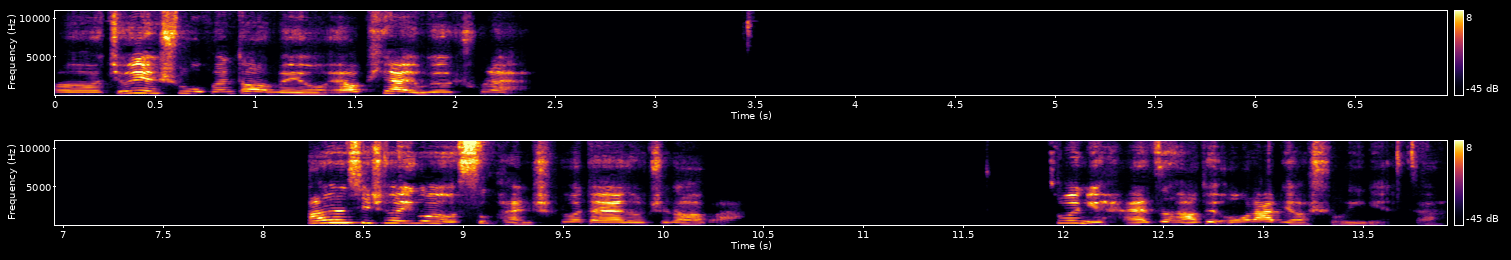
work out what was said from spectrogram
呃，九点十五分到了没有？LPR 有没有出来？长城汽车一共有四款车，大家都知道吧？作为女孩子，好像对欧拉比较熟一点，对吧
